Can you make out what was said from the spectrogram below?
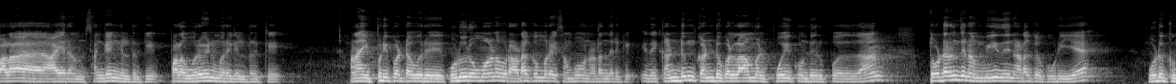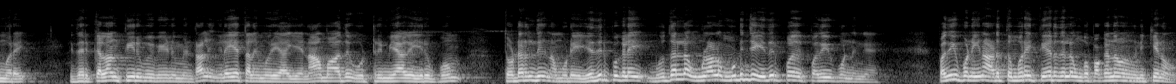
பல ஆயிரம் சங்கங்கள் இருக்குது பல உறவின் முறைகள் இருக்குது ஆனால் இப்படிப்பட்ட ஒரு கொடூரமான ஒரு அடக்குமுறை சம்பவம் நடந்திருக்கு. இதை கண்டும் கண்டு கொள்ளாமல் போய் கொண்டிருப்பது தான் தொடர்ந்து நம் மீது நடக்கக்கூடிய ஒடுக்குமுறை. இதற்கெல்லாம் தீர்வு வேணும் என்றால் இளைய தலைமுறையாகிய நாமாவது ஒற்றுமையாக இருப்போம். தொடர்ந்து நம்முடைய எதிர்ப்புகளை முதல்ல உங்களால் முடிஞ்ச எதிர்ப்பை பதிவு பண்ணுங்கள் பதிவு பண்ணிங்கன்னா அடுத்த முறை தேர்தலில் உங்கள் பக்கம் தான் அவங்க நிற்கணும்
